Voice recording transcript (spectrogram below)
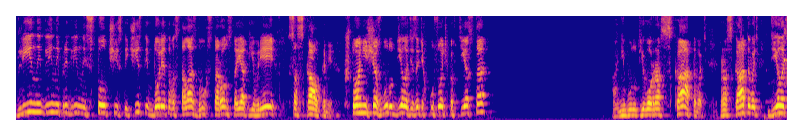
длинный-длинный-предлинный стол, чистый-чистый, вдоль этого стола с двух сторон стоят евреи со скалками. Что они сейчас будут делать из этих кусочков теста? Они будут его раскатывать, раскатывать, делать,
